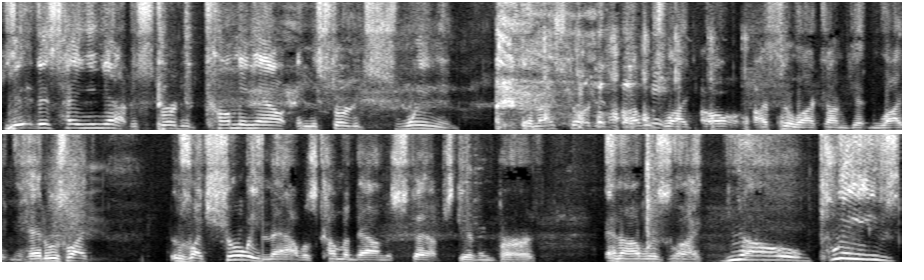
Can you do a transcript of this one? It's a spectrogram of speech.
yeah, it's hanging out. It started coming out and it started swinging, and I started. I was like, "Oh, I feel like I'm getting light in the head." It was like, it was like Shirley now was coming down the steps giving birth, and I was like, "No, please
